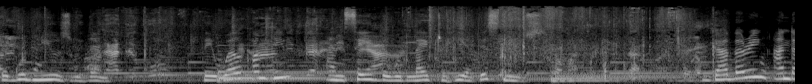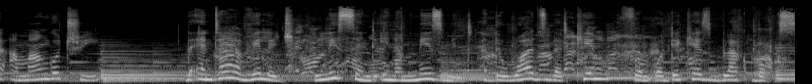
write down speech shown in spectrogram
the good news with them. They welcomed him and said they would like to hear this news. Gathering under a mango tree, the entire village listened in amazement at the words that came from Odeke's black box.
